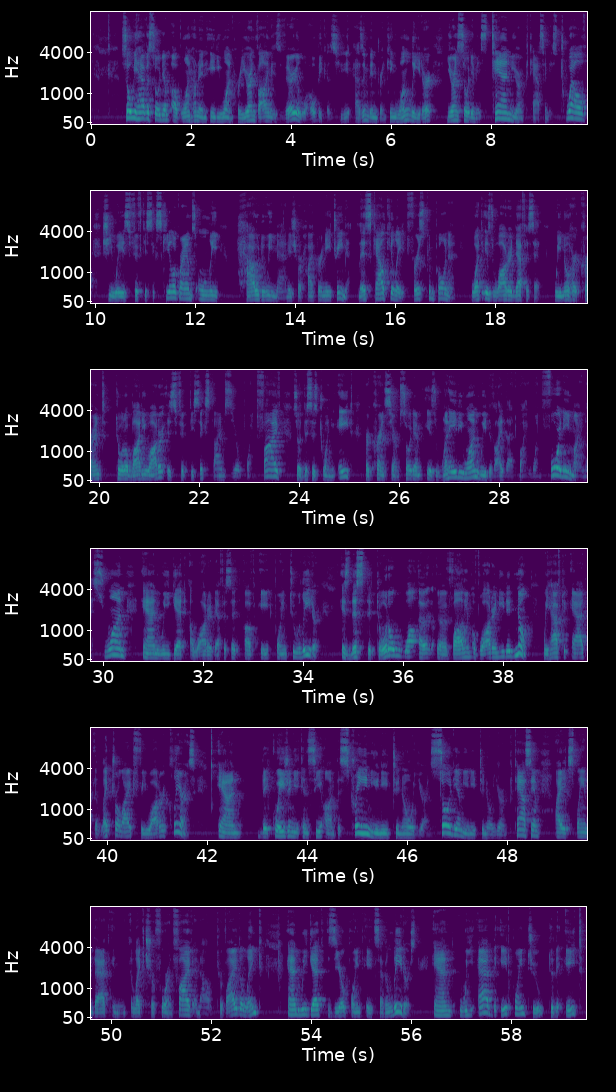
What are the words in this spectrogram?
So we have a sodium of 181. Her urine volume is very low because she hasn't been drinking one liter. Urine sodium is 10, urine potassium is 12. She weighs 56 kilograms only. How do we manage her hypernatremia? Let's calculate. First component, what is water deficit? We know her current total body water is 56 times 0.5, so this is 28. Her current serum sodium is 181. We divide that by 140 minus 1, and we get a water deficit of 8.2 liter. Is this the total uh, uh, volume of water needed? No. We have to add electrolyte-free water clearance. And the equation you can see on the screen. You need to know urine sodium, you need to know urine potassium. I explained that in lecture 4 and 5 and I'll provide a link. And we get 0.87 liters. And we add the 8.2 to the 8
